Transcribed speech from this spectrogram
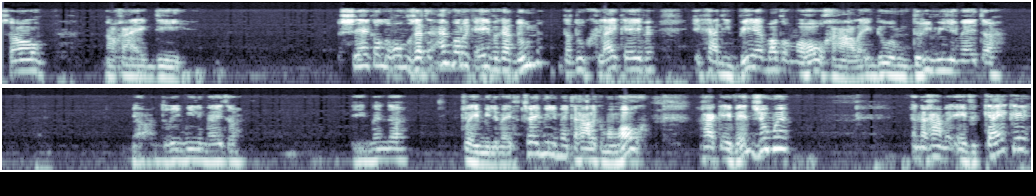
Zo. Dan ga ik die cirkel eronder zetten. En wat ik even ga doen, dat doe ik gelijk even. Ik ga die beer wat omhoog halen. Ik doe hem 3 mm. Ja, 3 mm. Ik minder. 2 mm. 2 mm haal ik hem omhoog. Dan ga ik even inzoomen. En dan gaan we even kijken.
